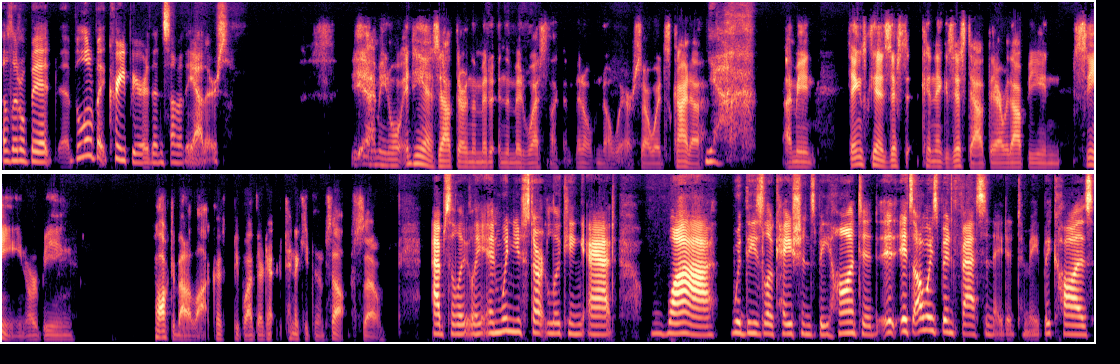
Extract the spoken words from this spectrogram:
a little bit a little bit creepier than some of the others. Yeah, I mean, well, Indiana's out there in the mid in the Midwest, like the middle of nowhere. So it's kind of, Yeah. I mean, things can exist can exist out there without being seen or being talked about a lot because people out there t- tend to keep to themselves. So Absolutely. And when you start looking at why would these locations be haunted, it, it's always been fascinated to me because,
